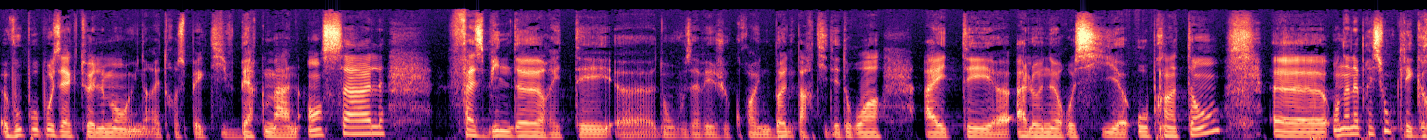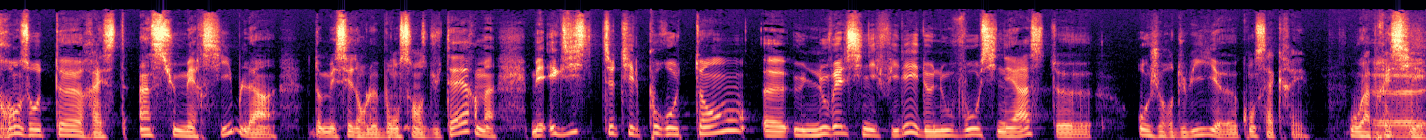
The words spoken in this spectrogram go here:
Vous proposez actuellement une rétrospective Bergman en salle. Fassbinder était, euh, dont vous avez, je crois, une bonne partie des droits, a été euh, à l'honneur aussi au printemps. on a l'impression que les grands auteurs restent insubmersibles, hein, mais c'est dans le bon sens du terme. Mais existe-t-il pour autant une nouvelle cinéphilie et de nouveaux cinéastes aujourd'hui euh, consacrés ou appréciés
